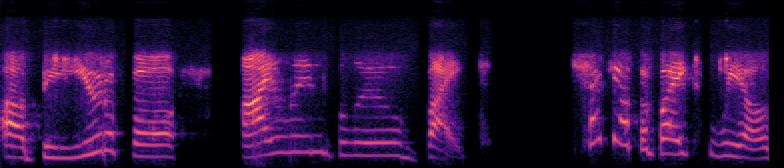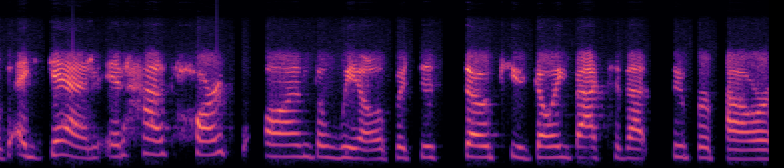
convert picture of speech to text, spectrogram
a beautiful island blue bike check out the bike's wheels. Again, it has hearts on the wheels, which is so cute, going back to that superpower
